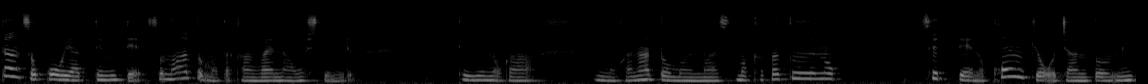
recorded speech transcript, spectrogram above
旦そこをやってみてその後また考え直してみるっていうのがいいのかなと思います。まあ、価格の設定の根拠をちゃんと見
